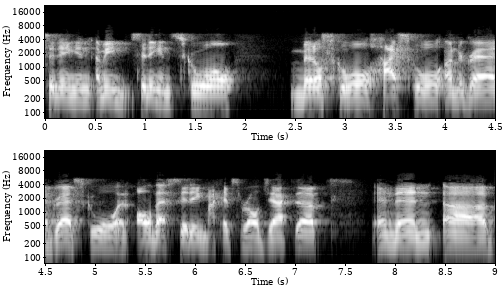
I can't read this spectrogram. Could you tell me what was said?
sitting in, I mean, sitting in school, middle school, high school, undergrad, grad school, and all that sitting, my hips were all jacked up. And then uh,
